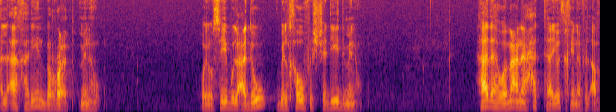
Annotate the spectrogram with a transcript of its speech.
الآخرين بالرعب منه ويصيب العدو بالخوف الشديد منه. هذا هو معنى حتى يثخن في الأرض.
